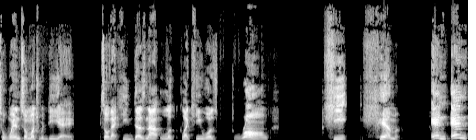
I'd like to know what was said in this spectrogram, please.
to win so much with DA, so that he does not look like he was wrong, he him and and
